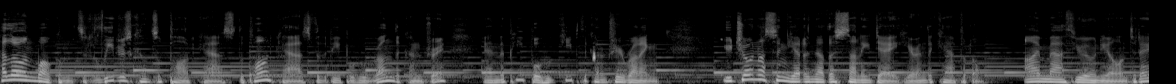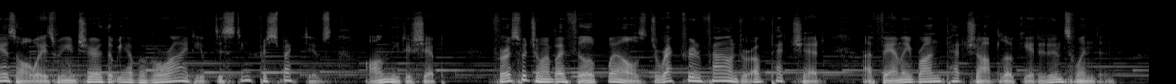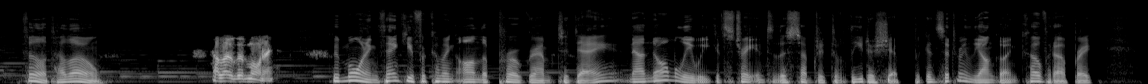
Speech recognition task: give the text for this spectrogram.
Hello and welcome to the Leaders Council podcast, the podcast for the people who run the country and the people who keep the country running. You join us in yet another sunny day here in the capital. I'm Matthew O'Neill, and today, as always, we ensure that we have a variety of distinct perspectives on leadership. First, we're joined by Philip Wells, director and founder of PetShed, a family run pet shop located in Swindon. Philip, hello. Hello, good morning. Good morning. Thank you for coming on the program today. Now, normally we get straight into the subject of leadership, but considering the ongoing COVID outbreak,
